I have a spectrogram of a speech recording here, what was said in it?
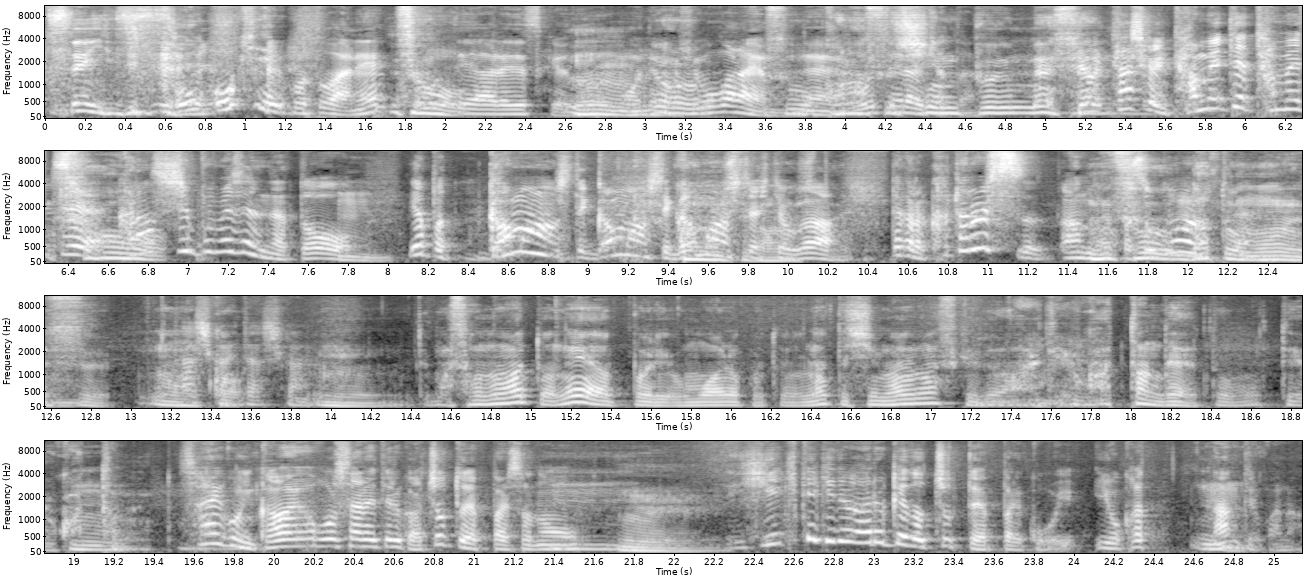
ついに実はお起きてることはね、そう。あれですけど、もうでもしょうがないもんね。そうカラス神父目線確かに貯めて貯めてそう。カラス神父目線だと、ん。やっぱ我慢して我慢して我慢した人がだからカタルシスあんのやっぱそそうだとこなんですね。思うんです。確かに確かに。その後ねやっぱり思わぬことになってしまいますけどあれでよかったんだよと思ってよかったねと、最後に解放されてるからちょっとやっぱりその、うん。悲劇的ではあるけどちょっとやっぱりこうよかっなんていうかな、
